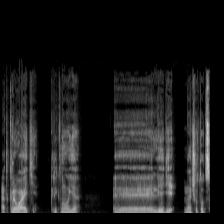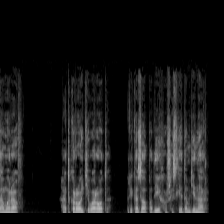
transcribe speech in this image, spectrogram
«Открывайте!» — крикнула я. -э леди!» — начал тот самый Раф. «Откройте ворота!» — приказал подъехавший следом Динар.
